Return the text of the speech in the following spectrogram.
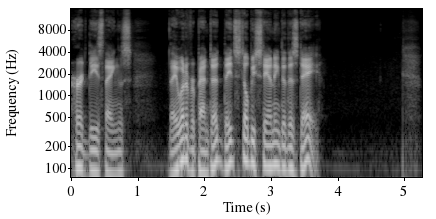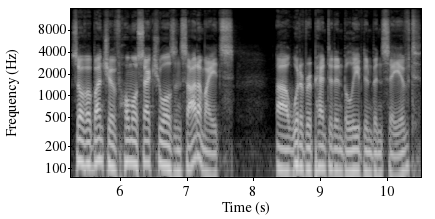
heard these things, they would have repented. They'd still be standing to this day. So if a bunch of homosexuals and sodomites uh, would have repented and believed and been saved,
